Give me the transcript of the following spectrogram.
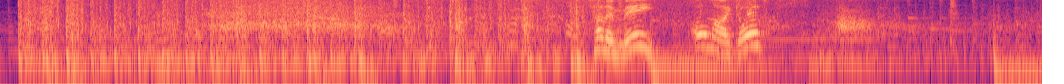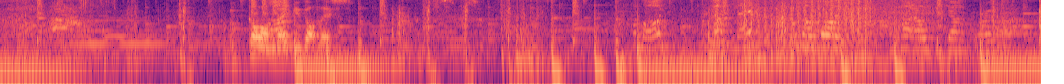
Telling me? Oh my god. Go on, babe, you got this. Jump rope.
